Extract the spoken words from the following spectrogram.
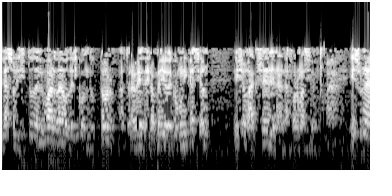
la solicitud del guarda o del conductor a través de los medios de comunicación, ellos acceden a la formación. Es una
